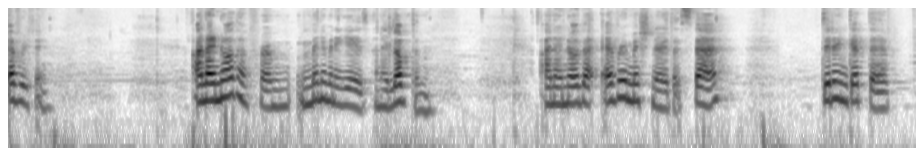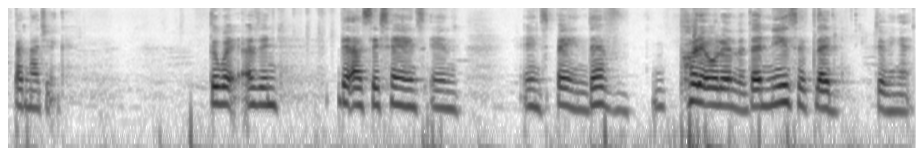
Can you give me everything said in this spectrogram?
Everything. And I know them for many, many years, and I love them. And I know that every missionary that's there didn't get there by magic. The way, as in, as they say in, in in Spain, they've put it all in there. Their knees have bled doing it.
